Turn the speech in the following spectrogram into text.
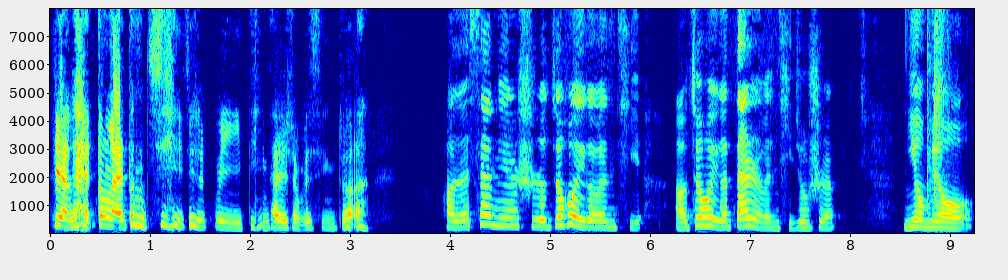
变来动来动去，就是不一定它是什么形状。好的，下面是最后一个问题啊，最后一个单人问题就是，你有没有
